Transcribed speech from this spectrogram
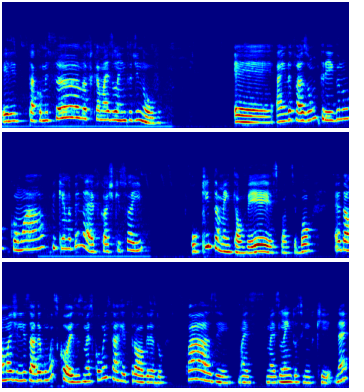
ele está começando a ficar mais lento de novo. É, ainda faz um trígono com a pequena benéfica. Eu acho que isso aí, o que também talvez pode ser bom, é dar uma agilizada em algumas coisas, mas como ele está retrógrado, quase mais, mais lento assim do que, né?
